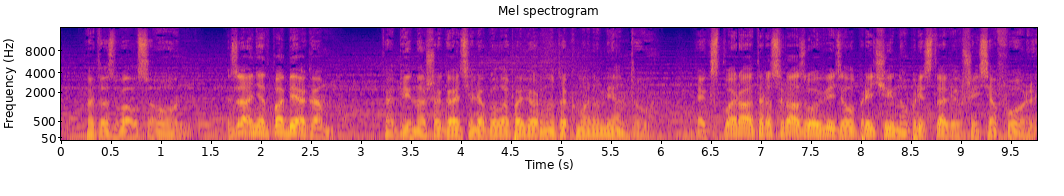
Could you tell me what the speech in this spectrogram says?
– отозвался он. «Занят побегом». Кабина шагателя была повернута к монументу. Эксплоратор сразу увидел причину представившейся форы.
